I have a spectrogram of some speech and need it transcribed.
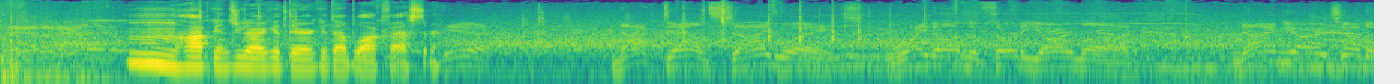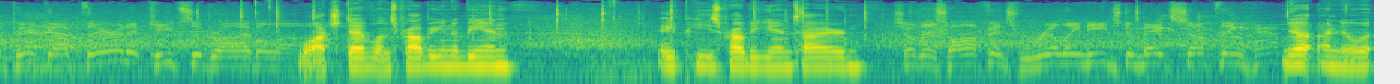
And an alley Hmm, Hopkins, you gotta get there. Get that block faster. hit. Knocked down sideways, right on the 30-yard line. Nine yards on the pickup there, and it keeps the drive alive. Watch, Devlin's probably gonna be in. AP's probably getting tired. So this offense really needs to make something happen. Yeah, I knew it.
